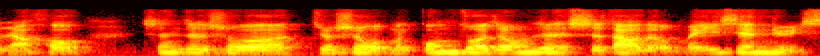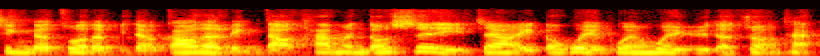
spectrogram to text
然后甚至说就是我们工作中认识到的我们一些女性的做的比较高的领导，她们都是以这样一个未婚未育的状态。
